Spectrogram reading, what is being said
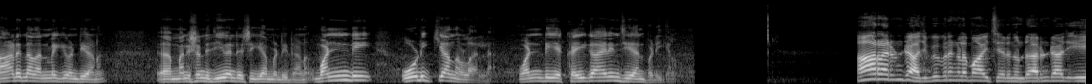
നാടിന്റെ നന്മയ്ക്ക് വേണ്ടിയാണ് മനുഷ്യന്റെ ജീവൻ രക്ഷിക്കാൻ വേണ്ടിയിട്ടാണ്. വണ്ടി ഓടിക്കുക എന്നുള്ളതല്ല വണ്ടിയെ കൈകാര്യം ചെയ്യാൻ പഠിക്കണം. ആർ അരുൺ രാജ് വിവരങ്ങളുമായി ചേരുന്നുണ്ട്. അരുൺ രാജ് ഈ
